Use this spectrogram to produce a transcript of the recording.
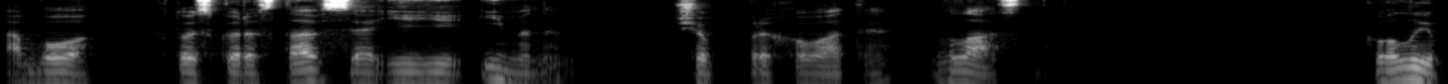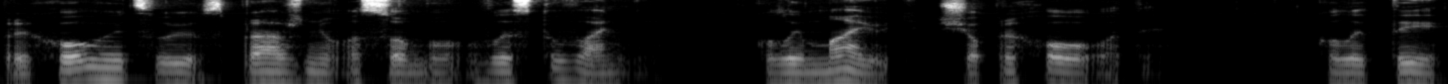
або хтось користався її іменем, щоб приховати власне. Коли приховують свою справжню особу в листуванні, коли мають що приховувати, коли ти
